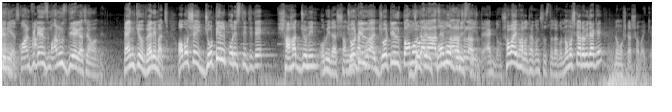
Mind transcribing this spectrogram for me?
genius confidence মানুষ দিয়ে গেছে আমাকে। থ্যাংক ইউ ভেরি মাচ অবশ্যই জটিল পরিস্থিতিতে সাহায্য নিন অভিদার সঙ্গে জটিল নয় নয় জটিলতম যারা আছেন একদম। সবাই ভালো থাকুন সুস্থ থাকুন। নমস্কার অভিদাকে নমস্কার সবাইকে।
